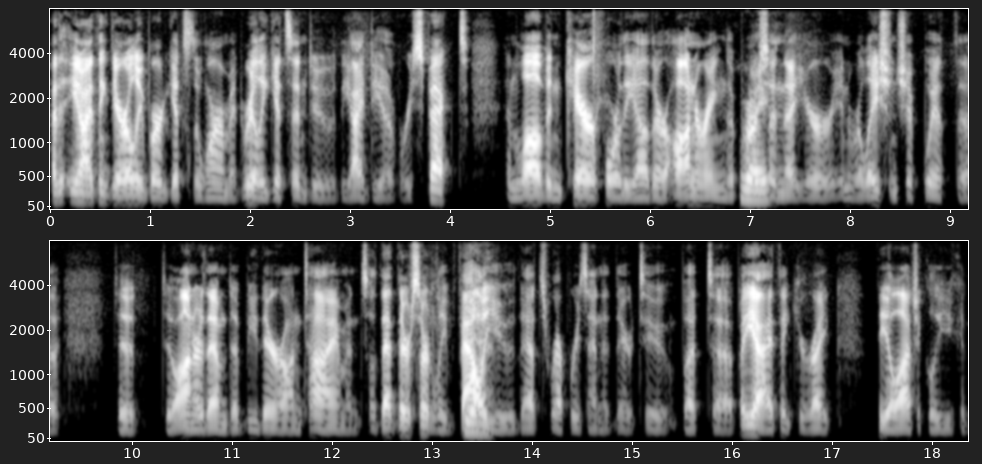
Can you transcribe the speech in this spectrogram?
I th- you know, I think the early bird gets the worm. It really gets into the idea of respect and love and care for the other, honoring the Right. person that you're in relationship with, to to to honor them, to be there on time, and so that there's certainly value that's represented there too. But uh, but yeah, I think you're right. theologically you can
